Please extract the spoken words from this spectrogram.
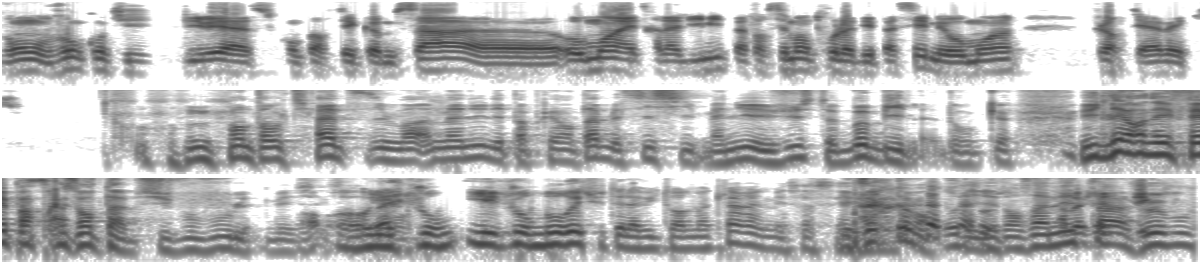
vont, continuer à se comporter comme ça, euh, au moins être à la limite, pas forcément trop la dépasser, mais au moins flirter avec. On dans le chat si Manu n'est pas présentable. Si, si, Manu est juste mobile. Donc, euh, il n'est en effet pas présentable, si vous voulez. Mais oh, oh, il, est toujours, il, est toujours, bourré suite à la victoire de McLaren, mais ça c'est. Exactement. il est dans un ah, bah, état, je vous.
